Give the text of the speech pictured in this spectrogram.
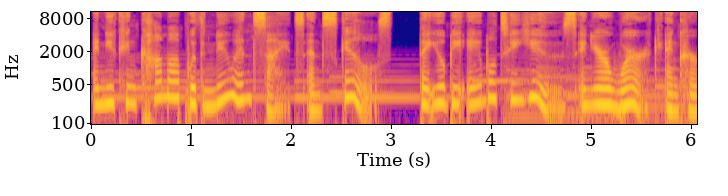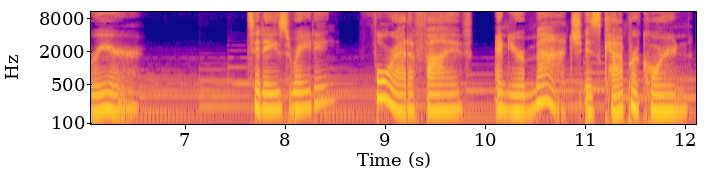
and you can come up with new insights and skills that you'll be able to use in your work and career. Today's rating 4 out of 5, and your match is Capricorn.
